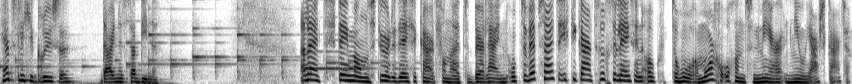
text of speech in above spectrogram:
Herzliche Grüße, deine Sabine. Aleid Steeman stuurde deze kaart vanuit Berlijn. Op de website is die kaart terug te lezen en ook te horen. Morgenochtend meer nieuwjaarskaarten.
